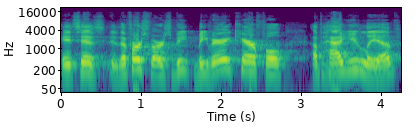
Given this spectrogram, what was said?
It says, the first verse, be, be very careful of how you live,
